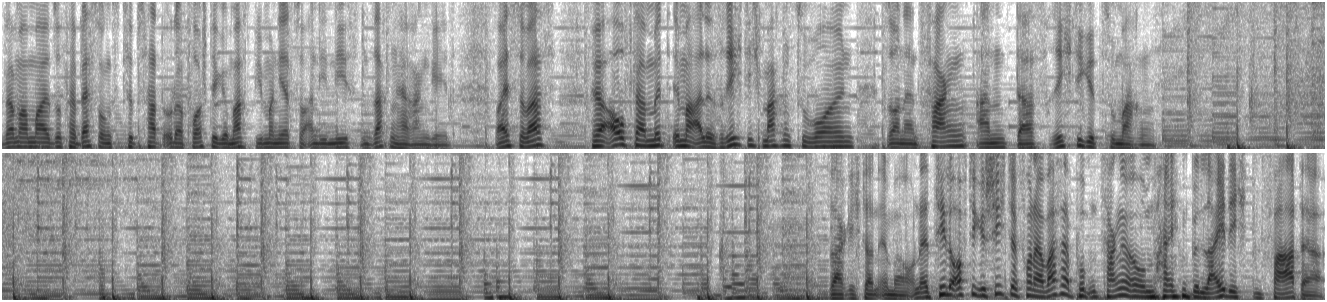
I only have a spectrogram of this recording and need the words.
wenn man mal so Verbesserungstipps hat oder Vorschläge macht, wie man jetzt so an die nächsten Sachen herangeht. Weißt du was? Hör auf damit, immer alles richtig machen zu wollen, sondern fang an, das Richtige zu machen. Sage ich dann immer. Und erzähle oft die Geschichte von der Wasserpumpenzange und meinem beleidigten Vater.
